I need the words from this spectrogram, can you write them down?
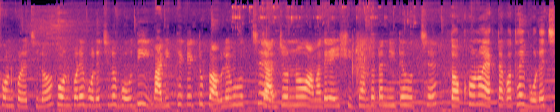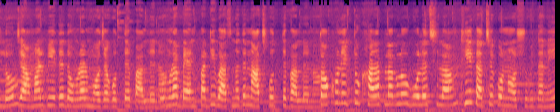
ফোন করেছিল। ফোন করে বলেছিল, বৌদি, বাড়ির থেকে একটু প্রবলেম হচ্ছে। যার জন্য আমাদের এই সিদ্ধান্তটা নিতে হচ্ছে। তখনও একটা কথাই বলেছিল যে, আমার বিয়েতে তোমরা মজা করতে পারলে না। তোমরা ব্যান্ড পার্টি বাজনাতে নাচ করতে পারলে না। তখন একটু খারাপ লাগলেও বলেছিলাম, ঠিক আছে, কোনো অসুবিধা নেই।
